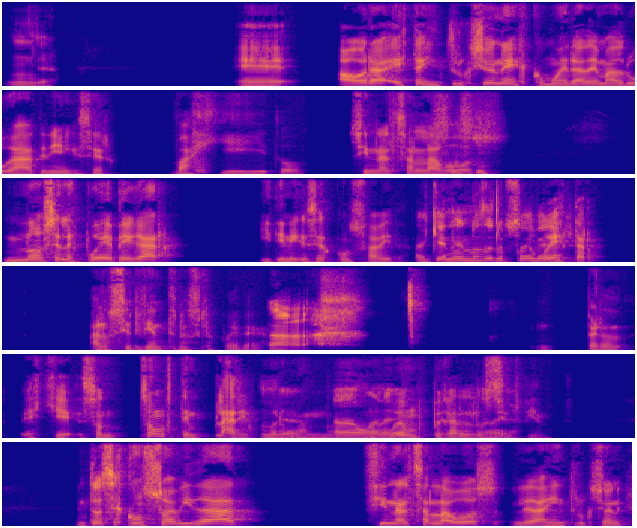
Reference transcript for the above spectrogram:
Mm. Eh, ahora, estas instrucciones, como era de madrugada, tenían que ser bajito, sin alzar la voz. no se les puede pegar y tiene que ser con suavidad. ¿A quiénes no se les puede pegar? estar. A los sirvientes no se les puede pegar. Ah, Pero es que son, somos templarios, pues, Ya. hermano. Ah, no podemos pegar a los Ah, sirvientes. Entonces, con suavidad, sin alzar la voz, le das instrucciones.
